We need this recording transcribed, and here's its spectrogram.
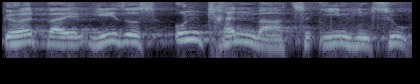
gehört bei Jesus untrennbar zu ihm hinzu.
